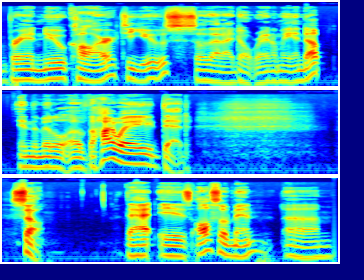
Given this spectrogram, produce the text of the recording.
brand new car to use so that I don't randomly end up in the middle of the highway dead. So that is also been um,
